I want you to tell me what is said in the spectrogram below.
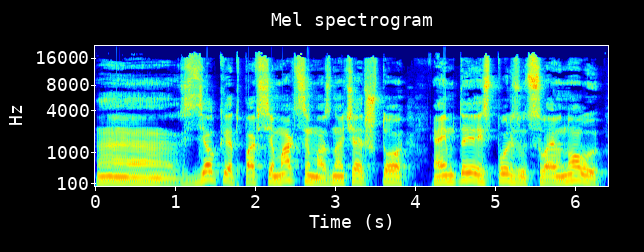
Э, сделка это по всем акциям означает, что AMD использует свою новую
